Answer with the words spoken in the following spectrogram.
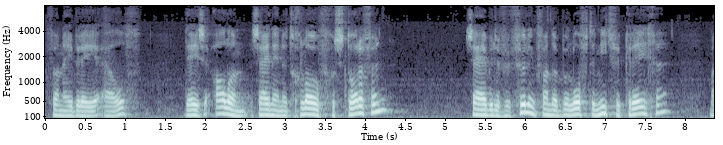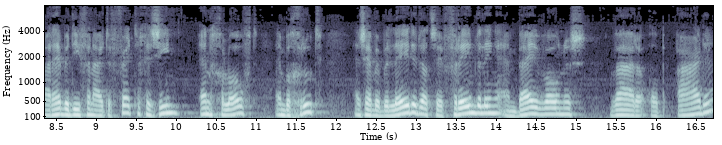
van Hebreeën 11. Deze allen zijn in het geloof gestorven. Zij hebben de vervulling van de belofte niet verkregen, maar hebben die vanuit de verte gezien en geloofd en begroet. En ze hebben beleden dat zij vreemdelingen en bijwoners waren op aarde.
